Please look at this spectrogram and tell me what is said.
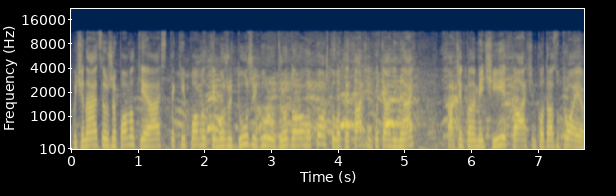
Починаються вже помилки, а такі помилки можуть дуже і дуже дорого коштувати. Харченко тягне м'яч. Харченко на м'ячі. Харченко одразу троє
